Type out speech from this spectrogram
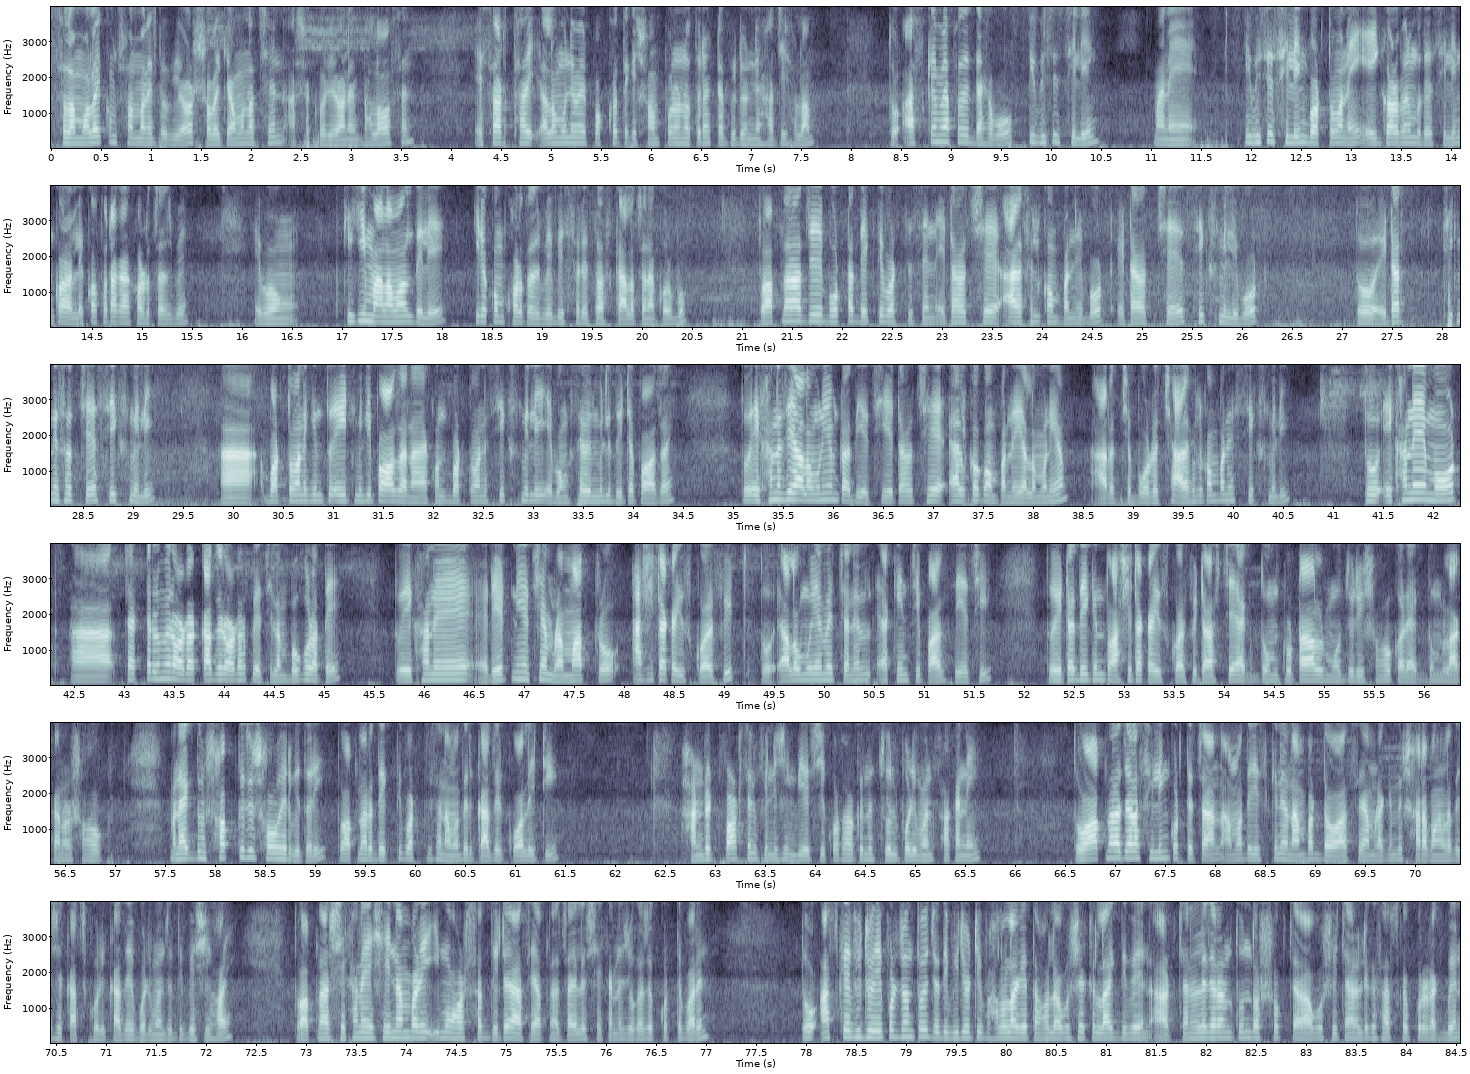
আসসালামু আলাইকুম সম্মানিত ভিউয়ার সবাই কেমন আছেন? আশা করি অনেক ভালো আছেন। এসআর থাই অ্যালুমিনিয়ামের পক্ষ থেকে সম্পূর্ণ নতুন একটা ভিডিও নিয়ে হাজির হলাম। তো আজকে আমি আপনাদের দেখাবো পিভিসি সিলিং মানে পিভিসি সিলিং বর্তমানে এই গরমের মধ্যে সিলিং করালে কত টাকা খরচ আসবে এবং কি কি মালামাল দিলে কীরকম খরচ আসবে বিস্তারিত আজকে আলোচনা করব। তো আপনারা যে বোর্ডটা দেখতে পাচ্ছেন এটা হচ্ছে আরএফএল কোম্পানির বোর্ড, এটা হচ্ছে সিক্স মিলি বোর্ড। তো এটার থিকনেস হচ্ছে সিক্স মিলি বর্তমানে কিন্তু এইট মিলি পাওয়া যায় না। এখন বর্তমানে সিক্স মিলি এবং সেভেন মিলি দুইটা পাওয়া যায়। তো এখানে যে অ্যালুমিনিয়ামটা দিয়েছি, এটা হচ্ছে অ্যালকো কোম্পানির অ্যালুমিনিয়াম, আর হচ্ছে বোর্ড হচ্ছে আরএফএল কোম্পানির সিক্স মিলি তো এখানে মোট চারটে রুমের অর্ডার কাজের অর্ডার পেয়েছিলাম বগুড়াতে। তো এখানে রেট নিয়েছি আমরা মাত্র আশি টাকা স্কোয়ার ফিট তো অ্যালুমিনিয়ামের চ্যানেল এক ইঞ্চি পাশ দিয়েছি। তো এটা দিয়ে কিন্তু আশি টাকা স্কোয়ার ফিট আসছে। একদম টোটাল মজুরি সহকারে, একদম লাগানো সহ মানে একদম সব কিছু সহ এর ভিতরেই। তো আপনারা দেখতে পাচ্ছেন আমাদের কাজের কোয়ালিটি হান্ড্রেড পার্সেন্ট ফিনিশিং দিয়েছি, কোথাও কিন্তু চুল পরিমাণ ফাঁকা নেই। তো আপনারা যারা সিলিং করতে চান, আমাদের স্ক্রিনে নাম্বার দেওয়া আছে, আমরা কিন্তু সারা বাংলাদেশে কাজ করি, কাজের পরিমাণ যদি বেশি হয়। তো আপনার সেখানে সেই নাম্বারে ইমো হোয়াটসঅ্যাপ দুইটাই আছে, আপনারা চাইলে সেখানে যোগাযোগ করতে পারেন। তো আজকের ভিডিও এ পর্যন্তই। যদি ভিডিওটি ভালো লাগে, তাহলে অবশ্যই একটা লাইক দিবেন। আর চ্যানেলে যারা নতুন দর্শক যারা অবশ্যই চ্যানেলটিকে সাবস্ক্রাইব করে রাখবেন।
